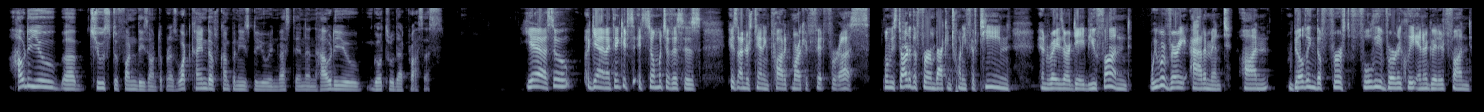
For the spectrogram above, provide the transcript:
How do you uh, choose to fund these entrepreneurs? What kind of companies do you invest in, and how do you go through that process? Yeah, so again, I think it's it's so much of this is is understanding product market fit for us. When we started the firm back in 2015 and raised our debut fund, we were very adamant on building the first fully vertically integrated fund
